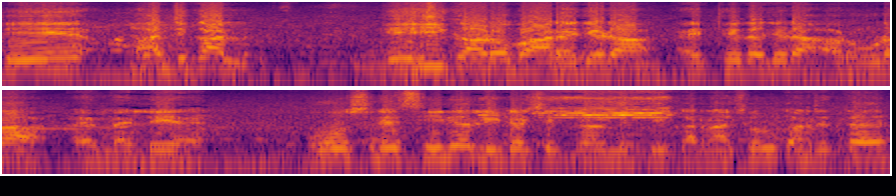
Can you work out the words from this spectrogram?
ਤੇ ਅੱਜ ਕੱਲ ਇਹੀ ਕਾਰੋਬਾਰ ਹੈ ਜਿਹੜਾ ਇੱਥੇ ਦਾ ਜਿਹੜਾ ਅਰੋੜਾ ਐਮਐਲਏ ਹੈ ਉਹ ਉਸਨੇ ਸੀਨੀਅਰ ਲੀਡਰਸ਼ਿਪ ਨਾਲ ਮਿਲ ਕੇ ਕਰਨਾ ਸ਼ੁਰੂ ਕਰ ਦਿੱਤਾ ਹੈ।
